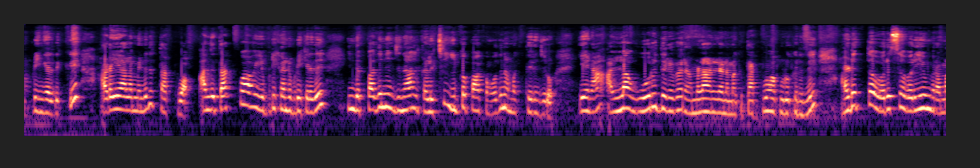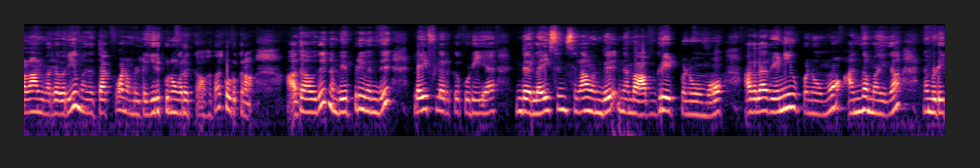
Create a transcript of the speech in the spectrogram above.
அப்படிங்கிறதுக்கு அடையாளம் என்னது? தக்வா. அந்த தக்வாவை எப்படி கண்டுபிடிக்கிறது? இந்த பதினஞ்சு நாள் கழித்து இப்போ பார்க்கும்போது நமக்கு தெரிஞ்சிடும் ஏன்னா அல்லாஹ் ஒரு தடவை ரமலானில் நமக்கு தக்வா கொடுக்குறது. அடுத்த வருஷம் வரையும் ரமலான் வர்ற வரையும் அந்த தக்வா நம்மள்ட்ட இருக்கணுங்கிறதுக்காக தான் கொடுக்குறான். அதாவது நம்ம எப்படி வந்து லைஃப்பில் இருக்கக்கூடிய இந்த லைசன்ஸ்லாம் வந்து நம்ம அப்கிரேட் பண்ணுவோமோ அதெல்லாம் ரெனியூ பண்ணுவோமோ அந்த மாதிரி தான் நம்மளுடைய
